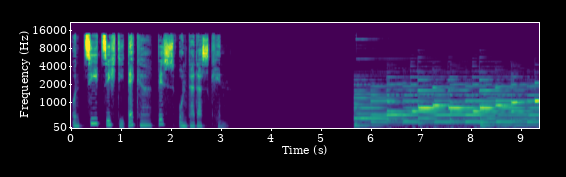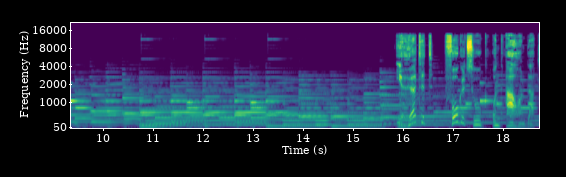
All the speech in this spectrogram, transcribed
und zieht sich die Decke bis unter das Kinn. Ihr hörtet Vogelzug und Ahornblatt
